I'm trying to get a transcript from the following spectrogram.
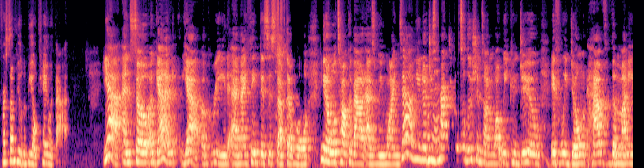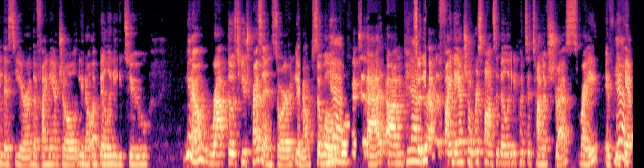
for some people to be okay with that. Yeah. And so again, yeah, agreed. And I think this is stuff that we'll, you know, we'll talk about as we wind down, you know, just mm-hmm. practical solutions on what we can do if we don't have the money this year, the financial, you know, ability to, you know, wrap those huge presents or, you know, so we'll, yeah. we'll get to that. Um, yeah. So yeah, the financial responsibility puts a ton of stress, right? If we yeah. can't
